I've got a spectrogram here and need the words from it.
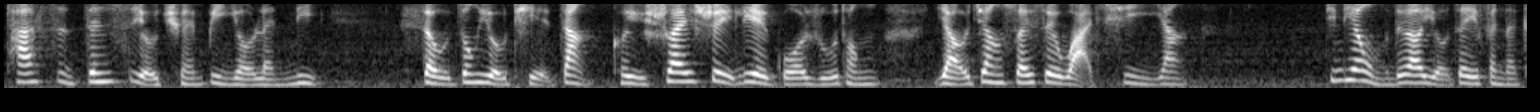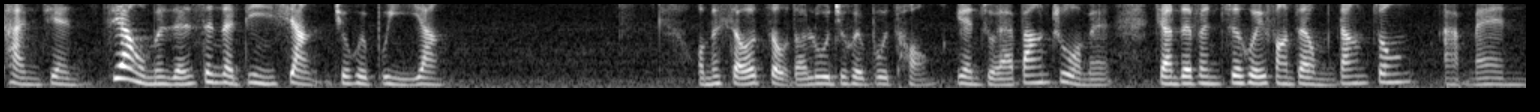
他是真是有权柄、有能力，手中有铁杖，可以摔碎列国，如同窑匠摔碎瓦器一样。今天我们都要有这一份的看见，这样我们人生的定向就会不一样。我们所走的路就会不同。愿主来帮助我们，将这份智慧放在我们当中。阿门。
